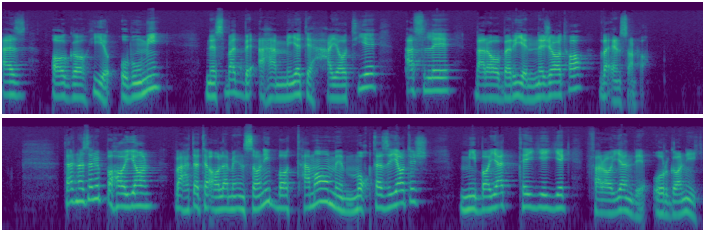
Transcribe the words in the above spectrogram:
از آگاهی عمومی نسبت به اهمیت حیاتی اصل برابری نژادها و انسانها. در نظر بهایان وحدت عالم انسانی با تمام مقتضیاتش میباید طی یک فرایند ارگانیک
